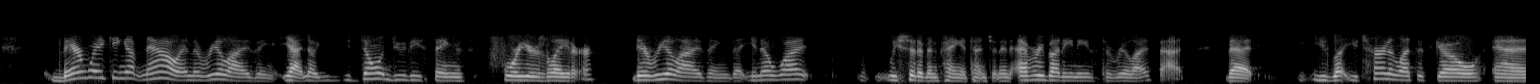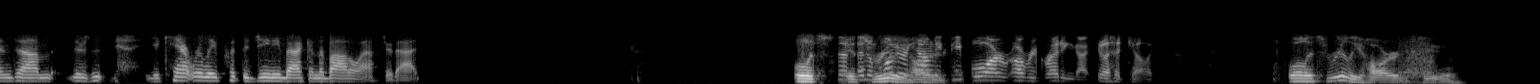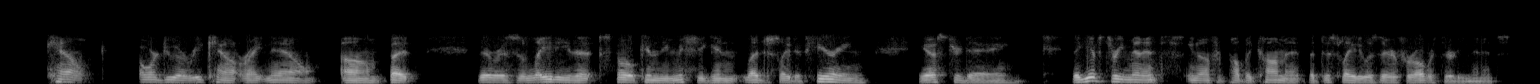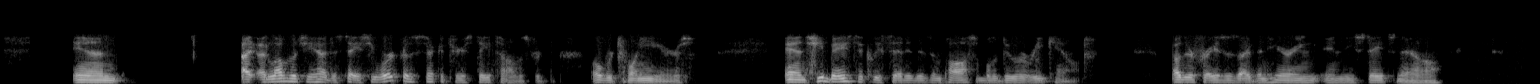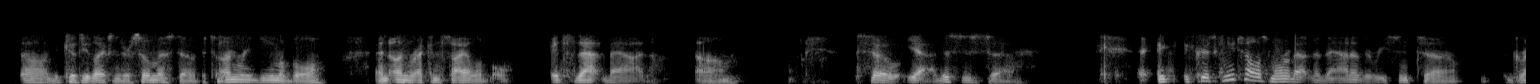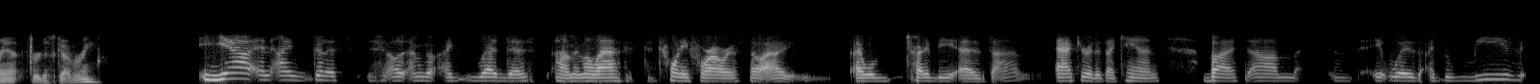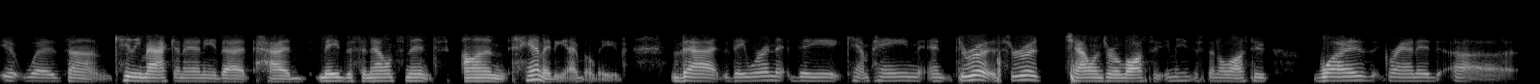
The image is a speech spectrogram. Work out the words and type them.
they're waking up now and they're realizing, yeah, no, you, you don't do these things four years later. They're realizing that you know what, we should have been paying attention, and everybody needs to realize that that you let you turn and let this go, and um, there's you can't really put the genie back in the bottle after that. Well, it's and it's I'm really wondering hard. how many people are, are regretting that. Go ahead, Kelly. Well, it's really hard to count or do a recount right now. Um, but there was a lady that spoke in the Michigan legislative hearing yesterday. They give three minutes, you know, for public comment, but this lady was there for over 30 minutes. And I, I love what she had to say. She worked for the Secretary of State's office for over 20 years. And she basically said it is impossible to do a recount other phrases I've been hearing in these states now, uh, because the elections are so messed up, it's unredeemable and unreconcilable. It's that bad. Um, so yeah, this is. Uh, Chris, can you tell us more about Nevada, the recent uh, grant for discovery? Yeah, and I'm gonna. I'm. I read this um, in the last 24 hours, so I. I will try to be as um, accurate as I can, but um, it was, I believe, it was um, Kayleigh McEnany that had made this announcement on Hannity, I believe, that they were in the campaign and through a through a challenge or a lawsuit, it may have just been a lawsuit, was granted uh,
